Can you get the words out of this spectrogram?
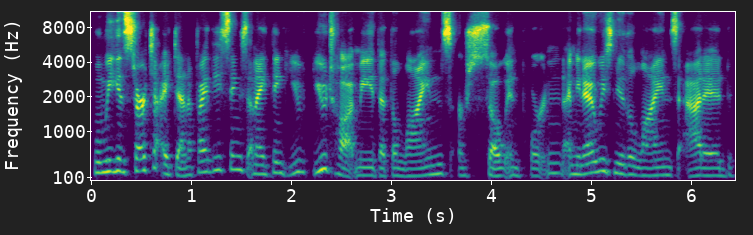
when we can start to identify these things, and I think you you taught me that the lines are so important. I mean, I always knew the lines added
